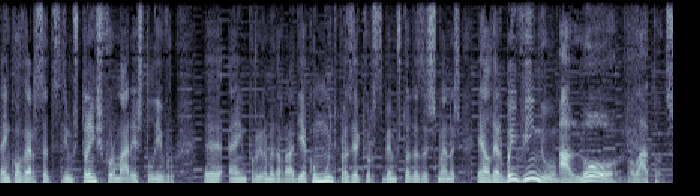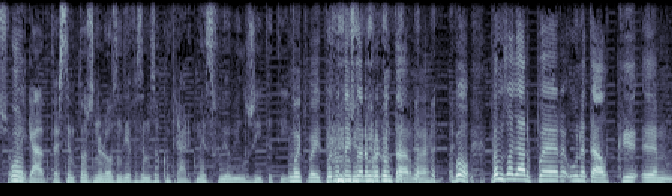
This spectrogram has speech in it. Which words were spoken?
Em conversa decidimos transformar este livro uh, em programa da rádio. E é com muito prazer que o recebemos todas as semanas. Helder, bem-vindo! Alô! Olá a todos. Bom, Obrigado, tu és sempre tão generoso. Um dia fazemos ao contrário. Começo eu e elogio-te a ti. Muito bem, depois não tem história para contar, não é? Bom, vamos olhar para o Natal, que um, ehm,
